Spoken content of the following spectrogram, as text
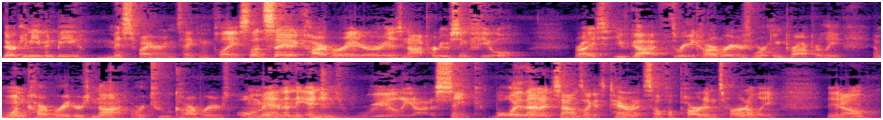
There can even be misfiring taking place. Let's say a carburetor is not producing fuel, right? You've got three carburetors working properly and one carburetor's not, or two carburetors. Oh man, then the engine's really out of sync. Boy, then it sounds like it's tearing itself apart internally, you know?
